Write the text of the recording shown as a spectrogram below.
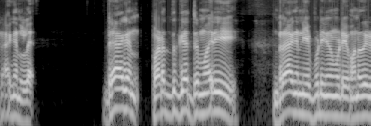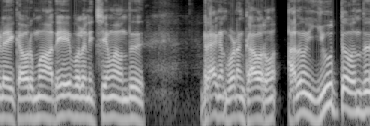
டிராகனில் டிராகன் படத்துக்கு ஏற்ற மாதிரி டிராகன் எப்படி நம்முடைய மனதுகளை கவருமோ அதே போல் நிச்சயமாக வந்து டிராகன் படம் கவரும். அதுவும் யூத்தை வந்து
